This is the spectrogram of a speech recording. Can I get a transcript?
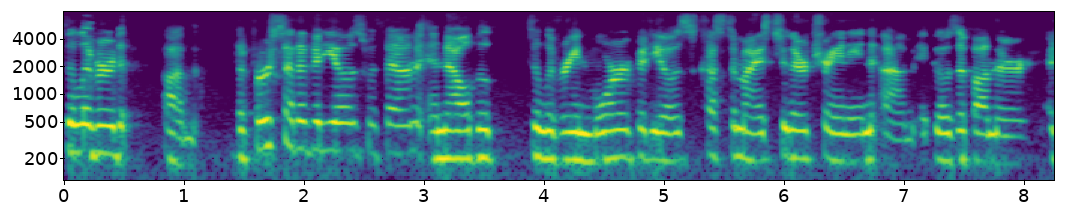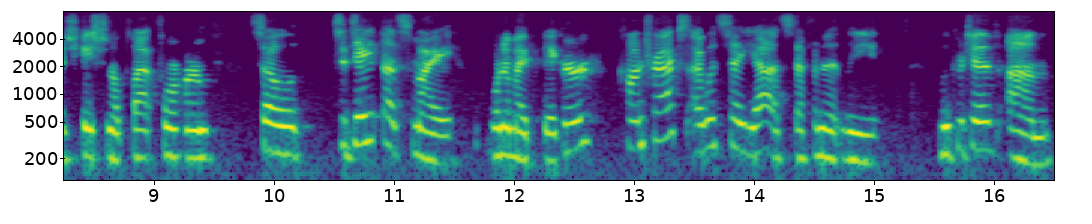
delivered um, the first set of videos with them, and now I'll be delivering more videos customized to their training. Um, it goes up on their educational platform. So to date, that's my one of my bigger contracts. I would say, yeah, it's definitely lucrative. Um,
